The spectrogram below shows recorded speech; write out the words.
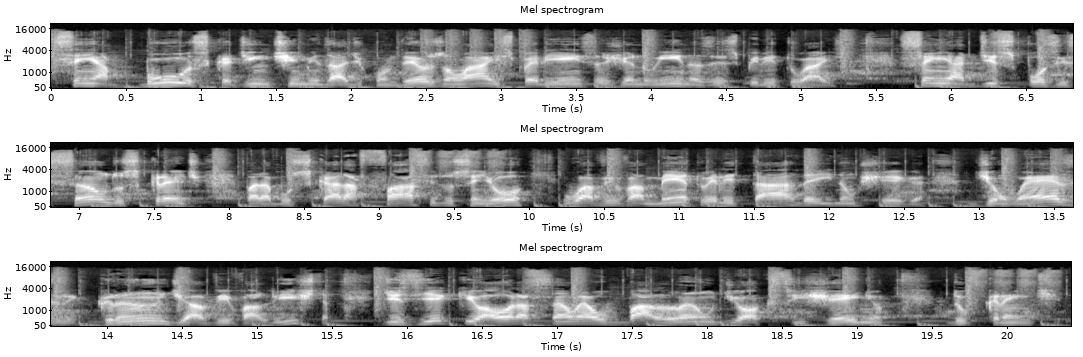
Sem a busca de intimidade com Deus não há experiências genuínas espirituais. Sem a disposição dos crentes para buscar a face do Senhor, o avivamento ele tarda e não chega. John Wesley, grande avivalista, dizia que a oração é o balão de oxigênio do crente.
